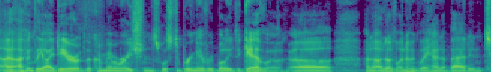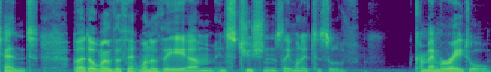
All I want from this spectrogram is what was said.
I, I think the idea of the commemorations was to bring everybody together. Uh, and I don't, I don't think they had a bad intent. But uh, one of the th- one of the um, institutions they wanted to sort of commemorate or or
